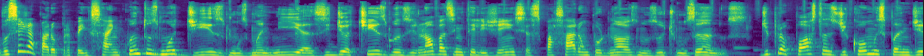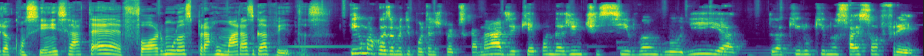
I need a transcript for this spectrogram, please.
Você já parou para pensar em quantos modismos, manias, idiotismos e novas inteligências passaram por nós nos últimos anos? De propostas de como expandir a consciência até fórmulas para arrumar as gavetas. Tem uma coisa muito importante para a psicanálise, que é quando a gente se vangloria daquilo que nos faz sofrer.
